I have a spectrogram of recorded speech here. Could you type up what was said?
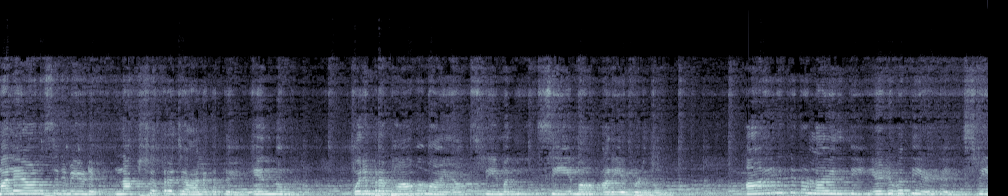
മലയാള സിനിമയുടെ നക്ഷത്ര ജാലകത്തിൽ എന്നും ഒരു പ്രഭാവമായ ശ്രീമതി സീമ അറിയപ്പെടുന്നു. ആയിരത്തി തൊള്ളായിരത്തി എഴുപത്തി എട്ടിൽ ശ്രീ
